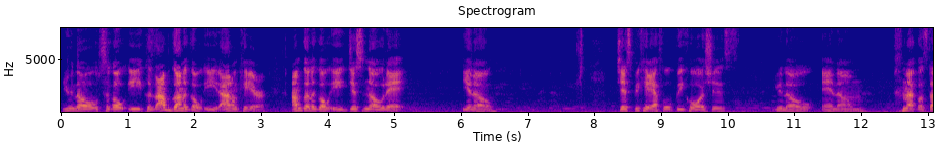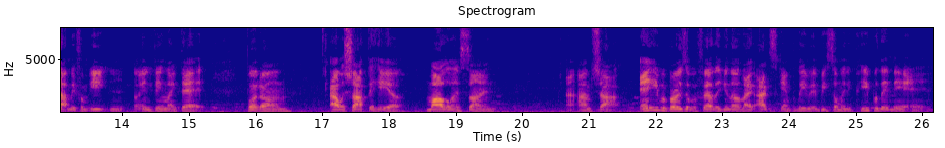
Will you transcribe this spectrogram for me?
you know, to go eat because I'm going to go eat. I don't care. I'm going to go eat. Just know that, you know, just be careful, be cautious, you know, and um, not going to stop me from eating or anything like that. But um, I was shocked to hear Marlow and Son I, am shocked. And even birds of a feather, you know, like I just can't believe it. It'd be so many people in there, and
